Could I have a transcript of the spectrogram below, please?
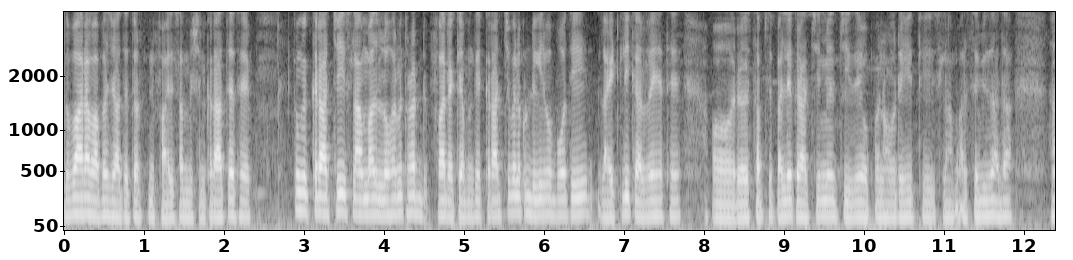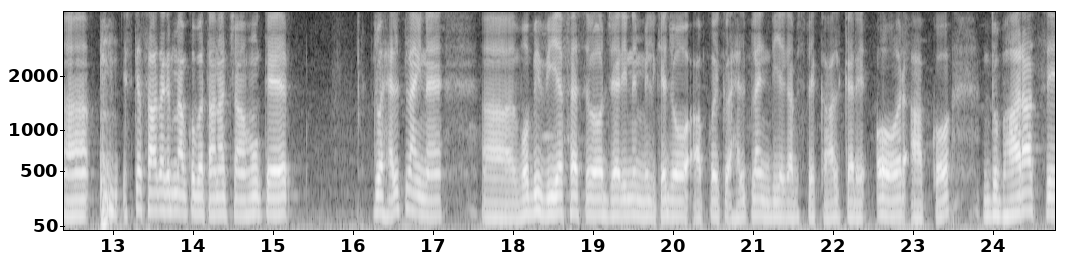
दोबारा वापस जाते थे और अपनी फ़ाइल सबमिशन कराते थे। क्योंकि कराची इस्लामाबाद लाहौर में थोड़ा फ़र्क है मतलब कराची वाले को डील वो बहुत ही लाइटली कर रहे थे और सबसे पहले कराची में चीज़ें ओपन हो रही थी इस्लामाबाद से भी ज़्यादा। इसके साथ अगर मैं आपको बताना चाहूँ कि जो हेल्पलाइन है आ, वो भी वी एफ़ एस और जेरी ने मिल के जो आपको एक हेल्पलाइन दी है कि आप इस पर कॉल करें और आपको दोबारा से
